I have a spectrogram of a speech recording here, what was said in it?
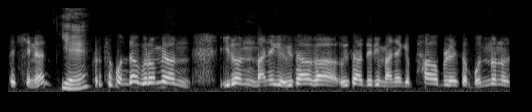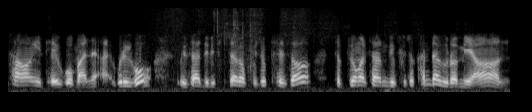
백신은 예. 그렇게 본다 그러면 이런 만약에 의사가 의사들이 만약에 파업을 해서 못 노는 상황이 되고 만약 아, 그리고 의사들이 숫자가 부족해서 접종할 사람들이 부족한다 그러면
